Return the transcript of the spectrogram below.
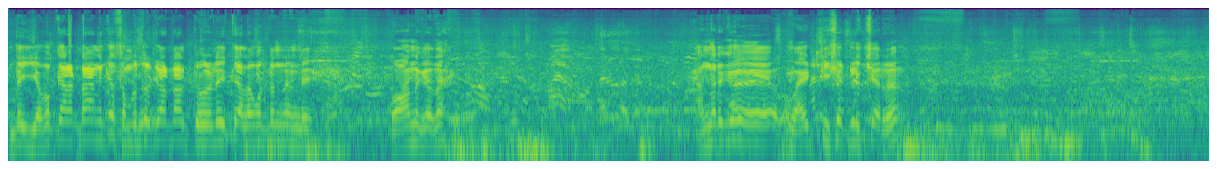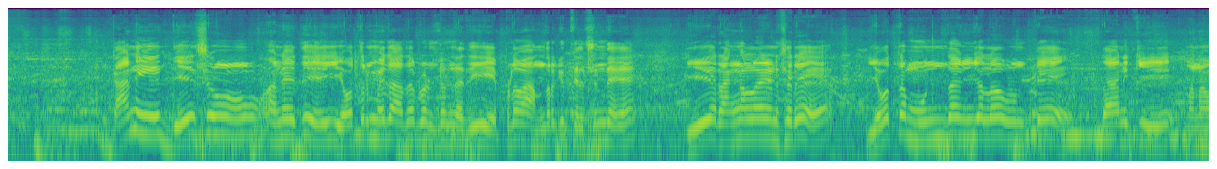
అంటే యువ కెరటానికి సముద్ర కెరటాలు తోడైతే ఎలా ఉంటుందండి? బాగుంది కదా? అందరికీ వైట్ టీషర్ట్లు ఇచ్చారు. కానీ దేశం అనేది యువతల మీద ఆధారపడి ఉంటుంది అది ఎప్పుడో అందరికీ తెలిసిందే. ఏ రంగంలో అయినా సరే యువత ముందంజలో ఉంటే దానికి మనం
